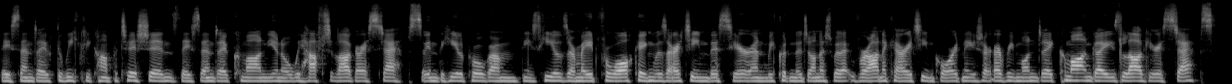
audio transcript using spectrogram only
They send out the weekly competitions. They send out, come on, you know, we have to log our steps in the heel program. These heels are made for walking was our team this year, and we couldn't have done it without Veronica, our team coordinator, every Monday. Come on, guys, log your steps.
